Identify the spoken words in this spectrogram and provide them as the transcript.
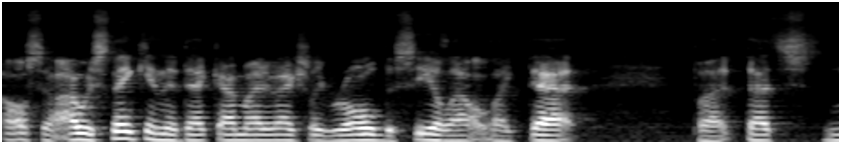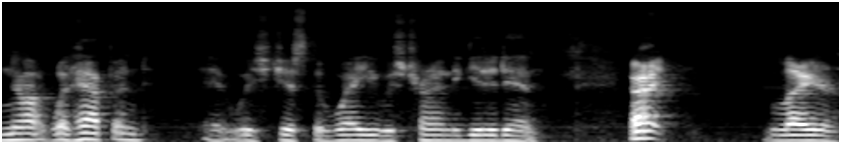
also. I was thinking that that guy might have actually rolled the seal out like that, but that's not what happened. It was just the way he was trying to get it in. All right, later.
